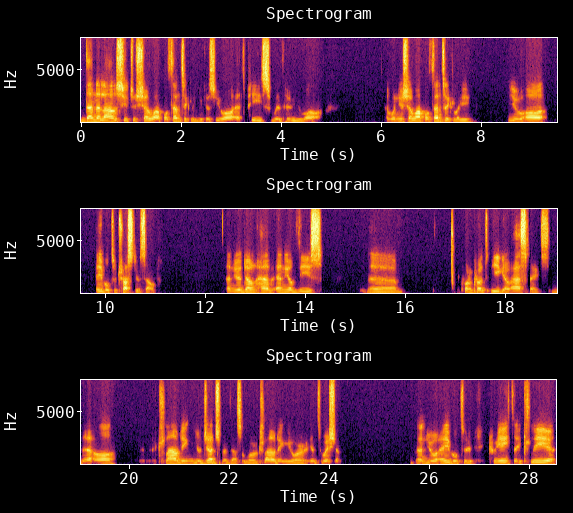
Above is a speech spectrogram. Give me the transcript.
then allows you to show up authentically because you are at peace with who you are. And when you show up authentically, you are able to trust yourself and you don't have any of these um, quote unquote ego aspects that are clouding your judgment, as it were, clouding your intuition. And you're able to create a clear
